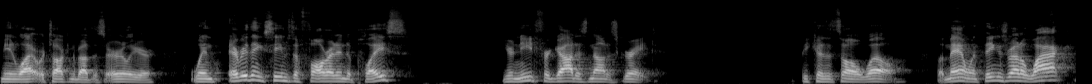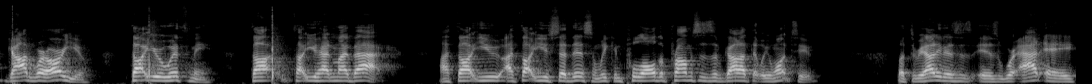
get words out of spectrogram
Me and Wyatt were talking about this earlier. When everything seems to fall right into place, your need for God is not as great because it's all well. But man, when things are out of whack, God, where are you? Thought you were with me. Thought thought you had my back. I thought you I thought you said this, and we can pull all the promises of God out that we want to. But the reality is, is, is we're at a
